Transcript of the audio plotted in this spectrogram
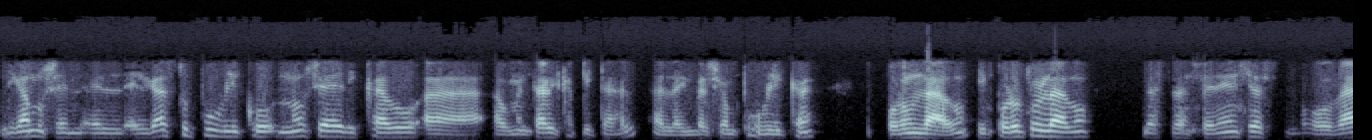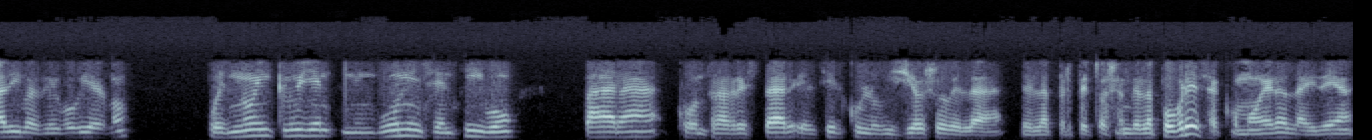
digamos, el, el, el, gasto público no se ha dedicado a aumentar el capital, a la inversión pública, por un lado, y por otro lado, las transferencias o dádivas del gobierno, pues no incluyen ningún incentivo para contrarrestar el círculo vicioso de la, de la perpetuación de la pobreza, como era la idea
